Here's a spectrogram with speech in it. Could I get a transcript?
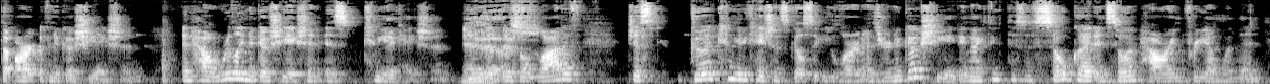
the art of negotiation and how really negotiation is communication. And that Yes. there's a lot of just good communication skills that you learn as you're negotiating. And I think this is so good and so empowering for young women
